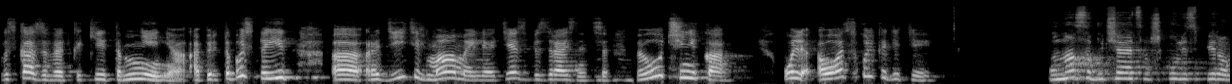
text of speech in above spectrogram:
высказывает какие-то мнения, а перед тобой стоит э, родитель, мама или отец, без разницы, твоего ученика. Оля, а у вас сколько детей? У нас обучается в школе с 1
